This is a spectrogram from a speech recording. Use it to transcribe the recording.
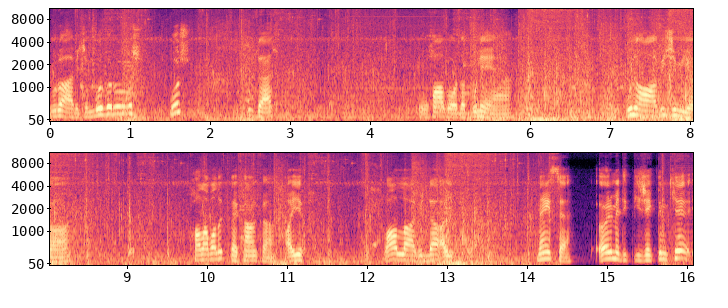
Vur abicim. Vur vur vur vur. Vur. Güzel. Oha bu arada bu ne ya? Bu ne abicim ya? Kalabalık ne kanka? Ayıp. Vallahi billahi ayıp. Neyse. Ölmedik diyecektim ki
